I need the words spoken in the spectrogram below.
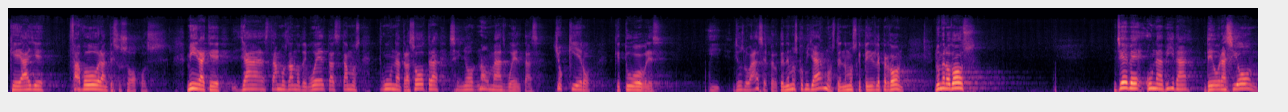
que haya favor ante sus ojos. Mira que ya estamos dando de vueltas, estamos una tras otra. Señor, no más vueltas. Yo quiero que tú obres. Y Dios lo hace, pero tenemos que humillarnos, tenemos que pedirle perdón. Número dos, lleve una vida de oración.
